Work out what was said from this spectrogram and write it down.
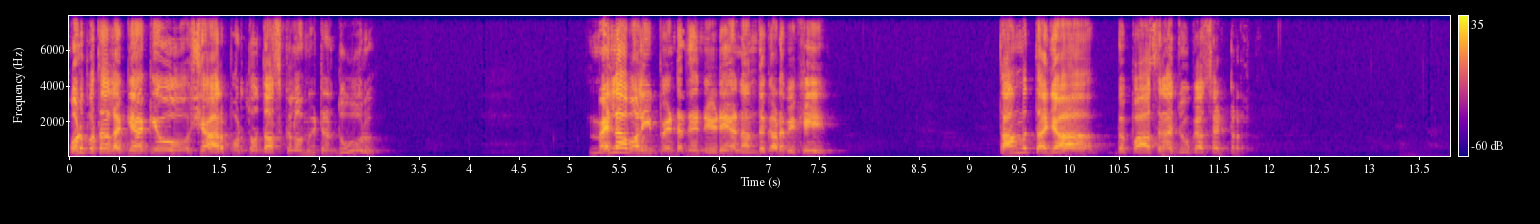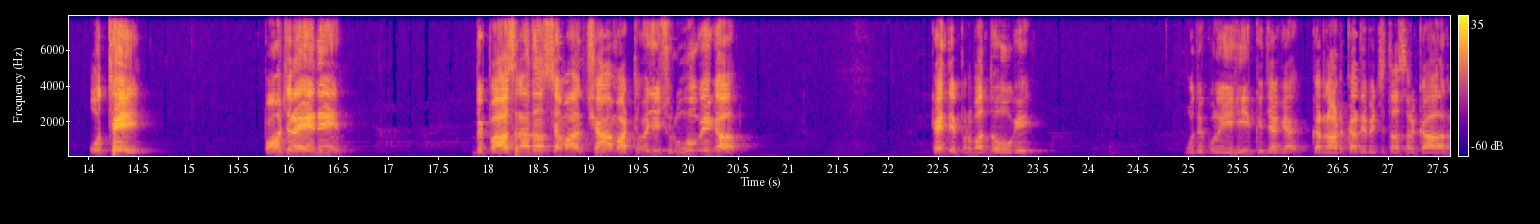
ਹੁਣ ਪਤਾ ਲੱਗਿਆ ਕਿ ਉਹ ਹੁਸ਼ਿਆਰਪੁਰ ਤੋਂ 10 ਕਿਲੋਮੀਟਰ ਦੂਰ ਮਹਿਲਾ ਵਾਲੀ ਪਿੰਡ ਦੇ ਨੇੜੇ ਆਨੰਦਗੜ੍ਹ ਵਿਖੇ ਤਮ ਧਜਾ ਵਿਪਾਸਨਾ ਯੋਗਾ ਸੈਂਟਰ ਉੱਥੇ ਪਹੁੰਚ ਰਹੇ ਨੇ। ਵਿਪਾਸਨਾ ਦਾ ਸਮਾਂ ਸ਼ਾਮ 8 ਵਜੇ ਸ਼ੁਰੂ ਹੋਵੇਗਾ। ਕਹਿੰਦੇ ਪ੍ਰਬੰਧ ਹੋ ਗਏ। ਉਹਦੇ ਕੋਲ ਇਹੀ ਇੱਕ ਜਗ੍ਹਾ ਕਰਨਾਟਕਾ ਦੇ ਵਿੱਚ ਤਾਂ ਸਰਕਾਰ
